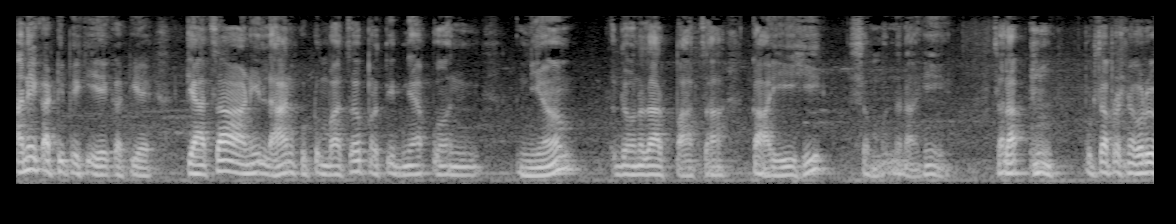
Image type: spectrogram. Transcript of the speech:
अनेक अटीपैकी एक अटी आहे. त्याचा आणि लहान कुटुंबाचं प्रतिज्ञापन नियम दोन हजार पाचचा काहीही संबंध नाही. चला पुढचा प्रश्न करू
